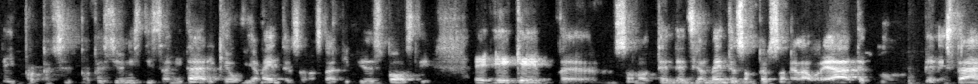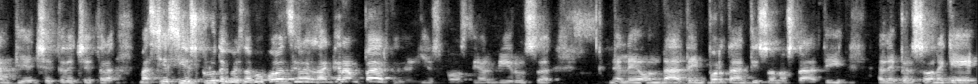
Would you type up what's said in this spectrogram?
dei professionisti sanitari che ovviamente sono stati più esposti e, e che eh, sono tendenzialmente sono persone laureate, benestanti, eccetera, eccetera, ma se si esclude questa popolazione, la gran parte degli esposti al virus nelle ondate importanti sono stati le persone che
